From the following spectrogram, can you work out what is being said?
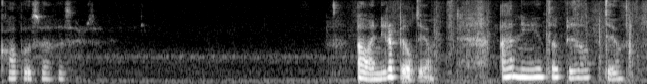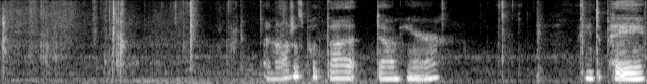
Call post officers. Oh, I need a bill due. I need a bill due. And I'll just put that down here. I need to pay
